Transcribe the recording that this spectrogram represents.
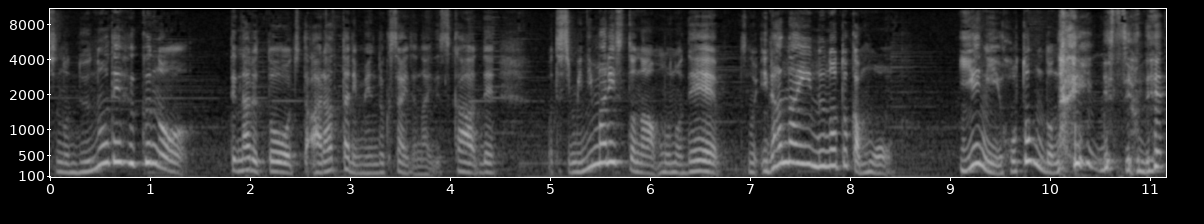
その布で拭くのってなるとちょっと洗ったり面倒くさいじゃないですか。で私ミニマリストなものでそのいらない布とかも家にほとんどないんですよね。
